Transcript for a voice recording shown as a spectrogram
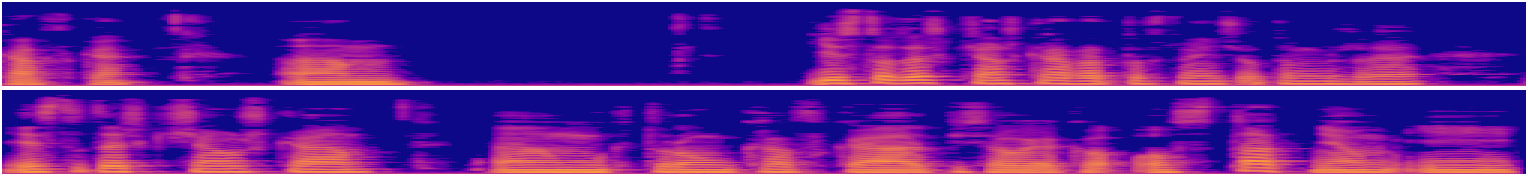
Kawkę. Um, jest to też książka, warto wspomnieć o tym, że jest to też książka, um, którą Kawka pisał jako ostatnią i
